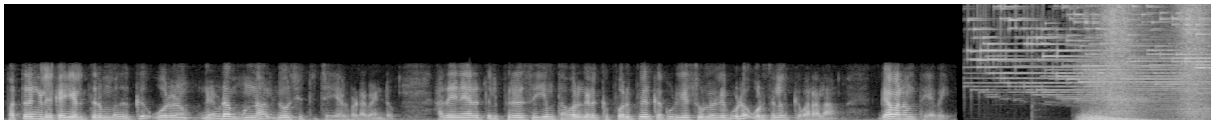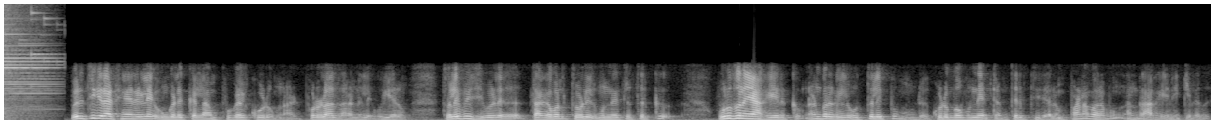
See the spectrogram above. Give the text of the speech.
பத்திரங்களில் கையெழுத்திருப்பதற்கு ஒரு நிமிடம் முன்னால் யோசித்து செயல்பட வேண்டும். அதே நேரத்தில் பிறர் செய்யும் தவறுகளுக்கு பொறுப்பேற்கக்கூடிய சூழ்நிலை கூட ஒரு சிலருக்கு வரலாம். கவனம் தேவை. விருச்சிகராசினியர்களே உங்களுக்கெல்லாம் புகழ் கூடும் நாள். பொருளாதார நிலை உயரும். தொலைபேசி தகவல் தொழில் முன்னேற்றத்திற்கு உறுதுணையாக இருக்கும். நண்பர்களின் ஒத்துழைப்பும் உண்டு. குடும்ப முன்னேற்றம் திருப்தி தரும். பணவரவும் நன்றாக இருக்கிறது.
